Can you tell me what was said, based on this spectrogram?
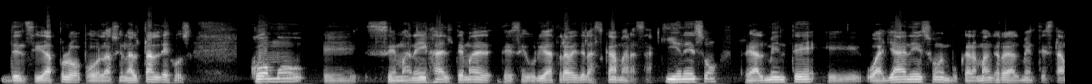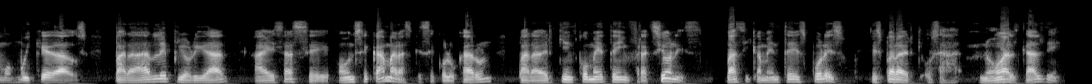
densidad poblacional tan lejos, cómo eh, se maneja el tema de, seguridad a través de las cámaras. Aquí en eso realmente, eh, o allá en eso, en Bucaramanga realmente estamos muy quedados para darle prioridad a esas 11 eh, cámaras que se colocaron para ver quién comete infracciones. Básicamente es por eso, es para ver, o sea, no alcalde,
